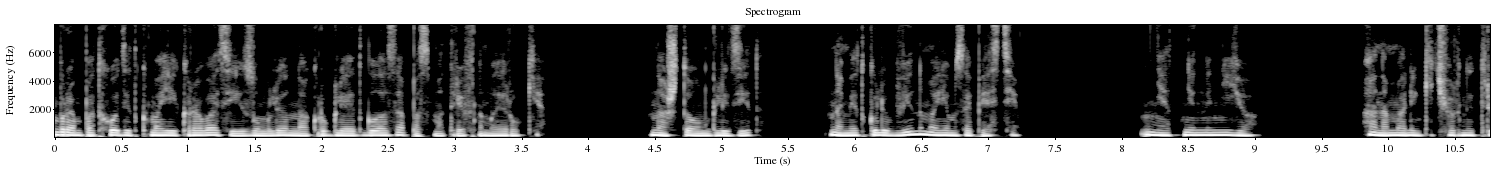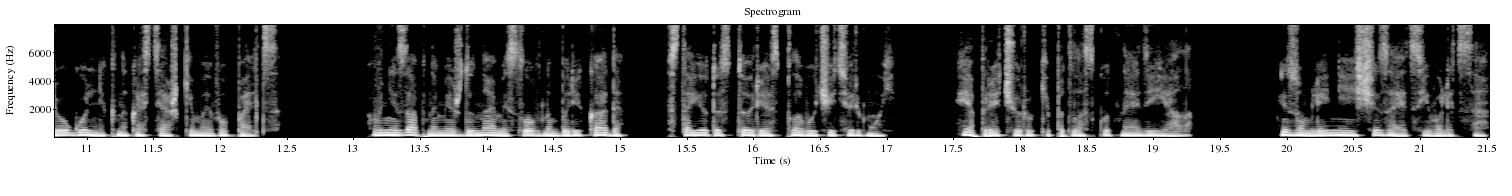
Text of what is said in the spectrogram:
Брэм подходит к моей кровати и изумлённо округляет глаза, посмотрев на мои руки. На что он глядит, на метку любви на моем запястье? Нет, не на нее, а на маленький черный треугольник на костяшке моего пальца. Внезапно между нами, словно баррикада, встает история с плавучей тюрьмой. Я прячу руки под лоскутное одеяло. Изумление исчезает с его лица.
